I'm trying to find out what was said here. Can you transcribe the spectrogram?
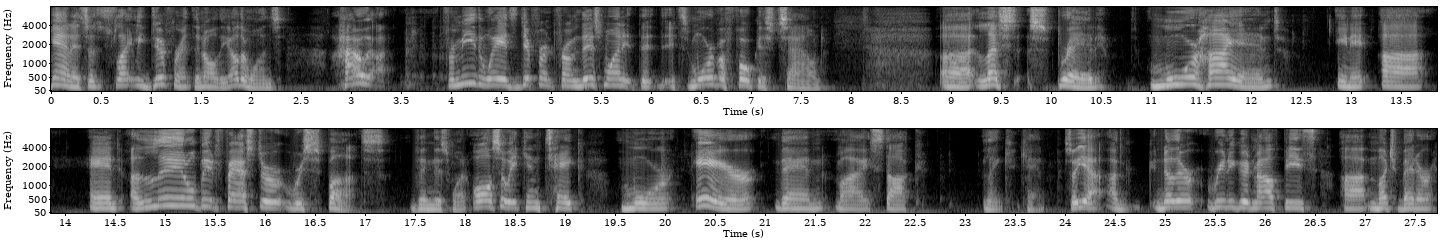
again, it's slightly different than all the other ones. How, for me, the way it's different from this one, it, it's more of a focused sound, uh, less spread, more high end in it, uh, and a little bit faster response than this one. Also, it can take more air than my stock Link can. So yeah, another really good mouthpiece, uh, much better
